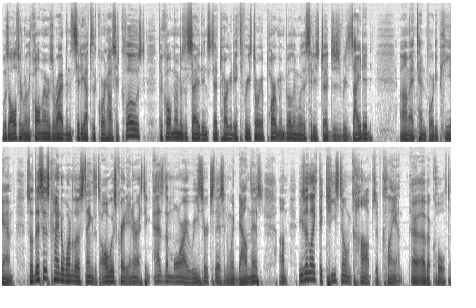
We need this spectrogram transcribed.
was altered when the cult members arrived in the city after the courthouse had closed. The cult members decided to instead target a three-story apartment building where the city's judges resided. Um, at 10:40 p.m. So this is kind of one of those things. that's always quite interesting. As the more I researched this and went down this, um, these are like the keystone cops of clan uh, of a cult.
